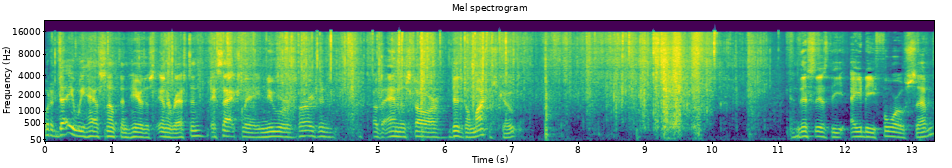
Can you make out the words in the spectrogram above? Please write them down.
Well, today we have something here that's interesting. It's actually a newer version of the Andonstar digital microscope. And this is the AD407.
